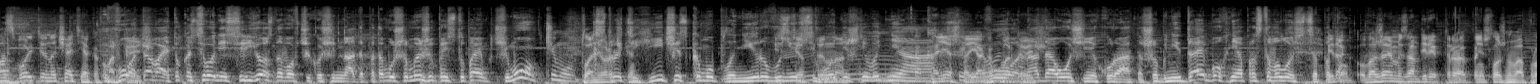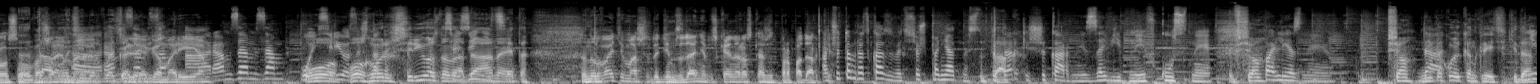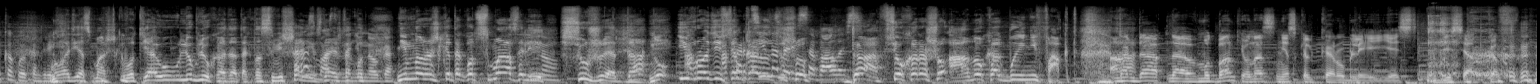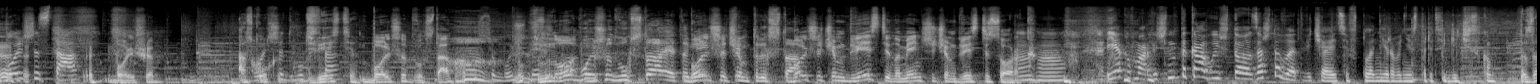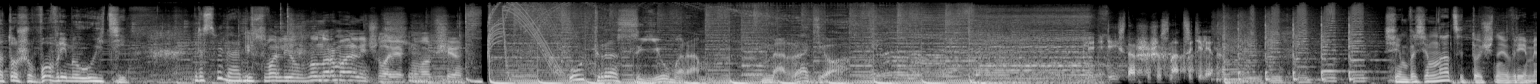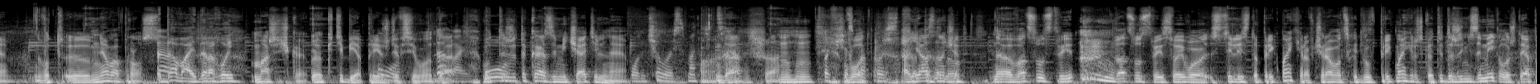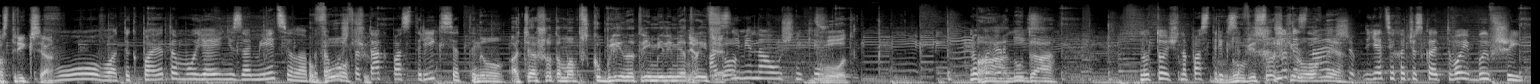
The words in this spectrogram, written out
Позвольте начать, Яков Вот, Маркович. давай, только сегодня серьезно, Вовчик, очень надо, потому что мы же приступаем к чему? К чему? К Планерочка. стратегическому планированию Естественно. сегодняшнего дня. Конечно, Яков Вот, Маркович. надо очень аккуратно, чтобы, не дай бог, не опростоволоситься потом. Итак, уважаемый замдиректора по несложным вопросам, Да, уважаемая Владимир Арам, коллега зам, Мария. Арам, зам, зам. Ой, о, серьезно. о, говоришь, серьезно Всё, надо, она извините. это... Ну, Давайте Маше дадим задание, пускай она расскажет про подарки. А что там рассказывать? Все же понятно. Подарки шикарные, завидные, вкусные, Всё? полезные. Все, Да. никакой конкретики, да? Никакой конкретики. Молодец, Машечка. Вот я люблю, когда так на совещании, знаешь, так Размазано вот немного. немножечко так вот смазали Ну. сюжет, да? Ну, и а- вроде а всем картина кажется, что... нарисовалась. Да, все хорошо, а оно как бы и не факт. Ага. Тогда э, в Мудбанке у нас несколько рублей есть. Десятков. Больше ста. Больше. А сколько? больше 200. 200? Больше двухста. Все, больше. Ну, Но больше 200, это больше, чем 300. Больше, чем 200, но меньше, чем 240. Яков Маркович, ну так а вы что? За что вы отвечаете в планировании стратегическом? За то, что вовремя уйти. До свидания. И свалил. Ну, нормальный человек, ну вообще. «Утро с юмором» на радио. Для детей старше 16 лет. 7.18 точное время. Вот э, у меня вопрос. Давай, дорогой. Машечка, э, к тебе прежде О, всего. давай. Да. Вот О. ты же такая замечательная. О, началось, смотрите. Да? Хорошо. Мгм. Вот. попросит. А я, Что-то, значит, э, в отсутствии, в отсутствии своего стилиста-парикмахера, вчера вот сходил в парикмахерскую, а ты даже не заметила, что я постригся. Вова, так поэтому я и не заметила, потому Вовчик. что так постригся ты. Ну, а тебя что там, обскубли на 3 миллиметра Нет, и а все? сними наушники. Вот. Ну, а, повернись. ну да. Ну, точно, постригся. Ну, височки Но ты ровные. знаешь, я тебе хочу сказать, твой бывший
